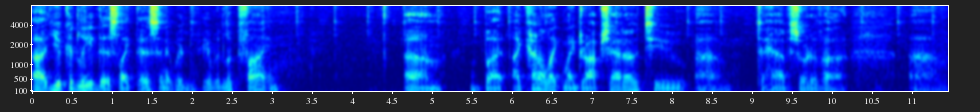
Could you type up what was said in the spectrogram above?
uh, you could leave this like this and it would, it would look fine. Um, but I kind of like my drop shadow to, um, to have sort of a, um,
